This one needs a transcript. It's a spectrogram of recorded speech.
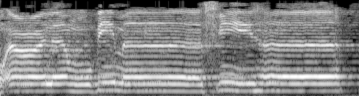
أعلم بما فيها.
